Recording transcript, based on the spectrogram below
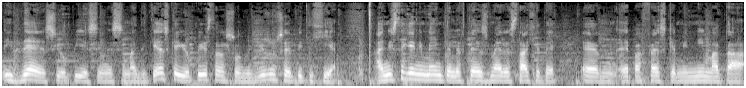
ιδέες οι οποίες είναι σημαντικές και οι οποίες θα σας οδηγήσουν σε επιτυχία. Αν είστε γεννημένοι τελευταίες μέρες θα έχετε ε, επαφές και μηνύματα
